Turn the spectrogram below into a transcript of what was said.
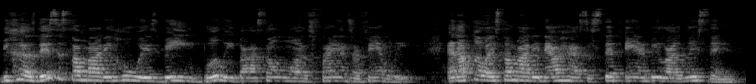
Because this is somebody who is being bullied by someone's friends or family. And I feel like somebody now has to step in and be like, listen,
